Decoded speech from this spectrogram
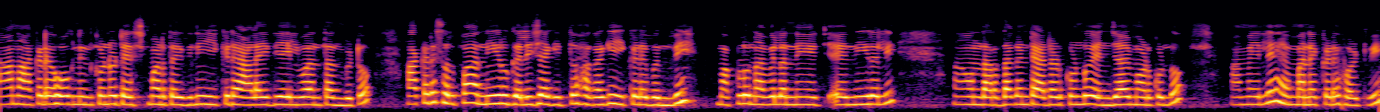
ನಾನು ಆ ಕಡೆ ಹೋಗಿ ನಿಂತ್ಕೊಂಡು ಟೆಸ್ಟ್ ಮಾಡ್ತಾ ಇದ್ದೀನಿ ಈ ಕಡೆ ಆಳ ಇದೆಯಾ ಇಲ್ವಾ ಅಂತ ಅಂದ್ಬಿಟ್ಟು. ಆ ಕಡೆ ಸ್ವಲ್ಪ ನೀರು ಗಲೀಜಾಗಿತ್ತು, ಹಾಗಾಗಿ ಈ ಕಡೆ ಬಂದ್ವಿ. ಮಕ್ಕಳು ನಾವೆಲ್ಲ ನೀರಲ್ಲಿ ಒಂದು ಅರ್ಧ ಗಂಟೆ ಆಟಾಡಿಕೊಂಡು ಎಂಜಾಯ್ ಮಾಡಿಕೊಂಡು, ಆಮೇಲೆ ಮನೆ ಕಡೆ ಹೊರಟ್ವಿ.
